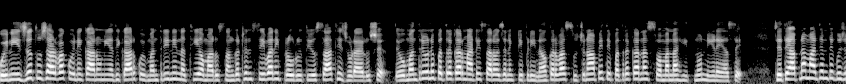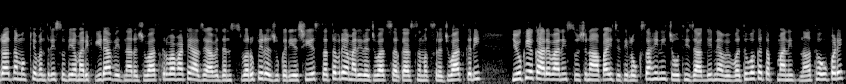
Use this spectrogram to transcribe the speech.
કોઈની ઇજ્જત ઉજાડવા કોઈને કાનૂની અધિકાર, કોઈ મંત્રીને નથી, અમારું સંગઠન સેવાની પ્રવૃત્તિઓ સાથે જોડાયેલું છે. તેઓ મંત્રીઓને પત્રકાર માટે સાર્વજનિક ટિપ્પણી ન કરવા સૂચના આપે, તે પત્રકારના સ્વમાના હિતનો નિર્ણય હશે. જે તે આપના માધ્યમથી ગુજરાતના મુખ્યમંત્રી સુધી અમારી પીડા, વેદના રજૂઆત કરવા માટે આજે આવેદન સ્વરૂપે રજૂ કરીએ છીએ. સત્વરે અમારી રજૂઆત સરકાર સમક્ષ રજૂઆત કરી. યોગ્ય કાર્યવાહીની સૂચના અપાઈ, જેથી લોકશાહીની ચોથી જાગીરને હવે વધુ વખત અપમાનિત ન થવું પડે.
